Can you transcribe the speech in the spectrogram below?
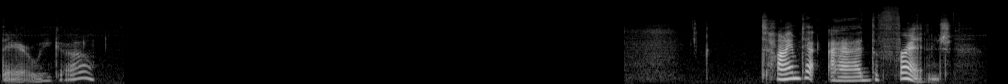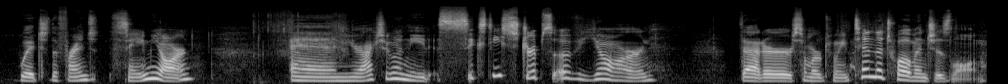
There we go. Time to add the fringe, which the fringe, same yarn, and you're actually going to need 60 strips of yarn that are somewhere between 10 to 12 inches long.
